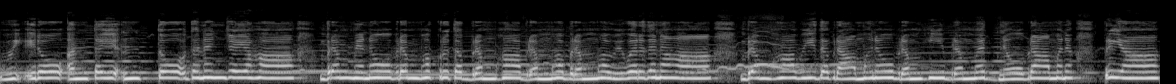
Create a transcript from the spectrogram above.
वीरो अन्तयन्तो धनञ्जयः। ब्रह्मणो ब्रह्मकृत ब्रह्मा ब्रह्म ब्रह्म विवर्धनः। ब्रह्माविद ब्राह्मणो ब्रह्मी ब्रह्मज्ञो ब्राह्मण प्रिया।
